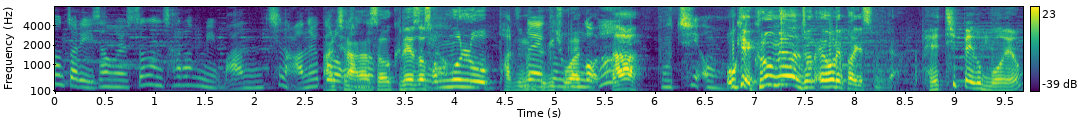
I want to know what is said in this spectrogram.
원짜리 이상을 쓰는 사람이 많진 않을 거라고 많진 않아서 그래서 생각해요. 선물로 받으면 네, 되게 좋아할 것 뭔가 같다 뭐지? 어. 오케이 그러면 전 에어랩 하겠습니다 베티백은 뭐예요?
